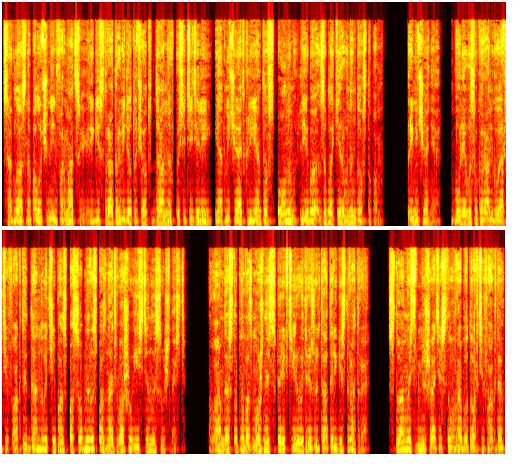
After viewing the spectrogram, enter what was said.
Согласно полученной информации, регистратор ведет учет данных посетителей и отмечает клиентов с полным либо заблокированным доступом. Примечание. Более высокоранговые артефакты данного типа способны распознать вашу истинную сущность. Вам доступна возможность скорректировать результаты регистратора. Стоимость вмешательства в работу артефакта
